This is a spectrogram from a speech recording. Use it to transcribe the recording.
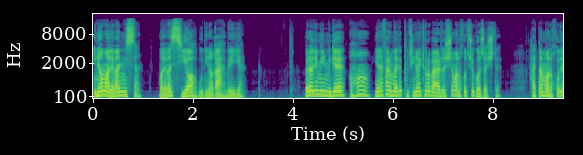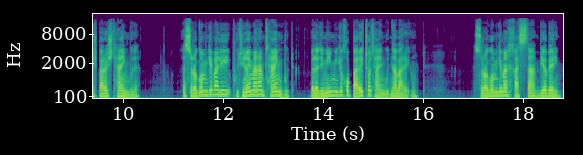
اینا مال من نیستن. مال من سیاه بود اینا قهوه‌ای ولادیمیر میگه آها یه نفر اومده پوتینای تو رو برداشته مال خودشو گذاشته. حتما مال خودش براش تنگ بوده. استراگون میگه ولی پوتینای منم تنگ بود. ولادیمیر میگه خب برای تو تنگ بود نه برای اون. استراگون میگه من خستم بیا بریم.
